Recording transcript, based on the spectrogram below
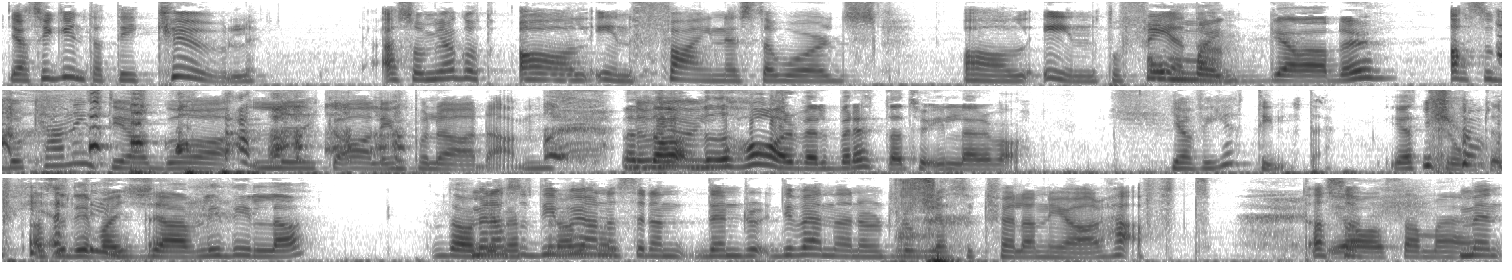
jag tycker inte att det är kul. Alltså om jag har gått all in, finest awards, all in på Oh fredag. my god. Alltså då kan inte jag gå lika all in på lördagen. Vänta, jag, vi har väl berättat hur illa det var? jag vet inte. Jag tror Jag typ, alltså det var inte. jävligt illa. Dagen Men alltså det var ju andra sidan den, det var en av de roligaste kvällarna jag har haft. Alltså, Ja samma här. men,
